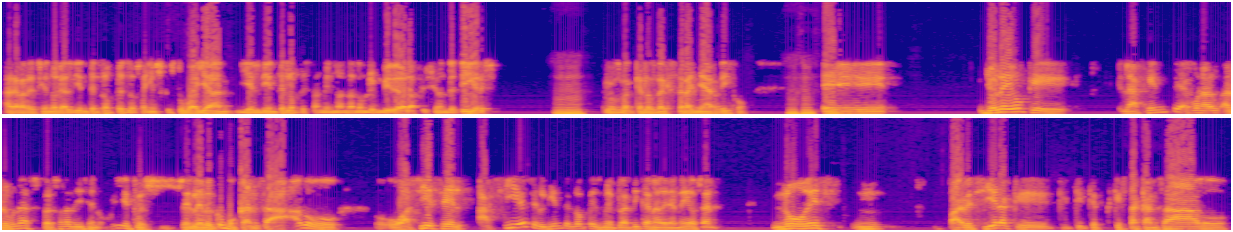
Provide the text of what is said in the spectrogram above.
agradeciéndole al Diente López los años que estuvo allá, y el Diente López también mandándole un video a la afición de Tigres, Que los, va- que los va a extrañar, dijo. ujú. Eh, yo leo que la gente, bueno, algunas personas dicen, oye, pues se le ve como cansado, o, o así es él. Así es el Diente López, me platican Adriané, o sea, no es, pareciera que, que- que- que- está cansado,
